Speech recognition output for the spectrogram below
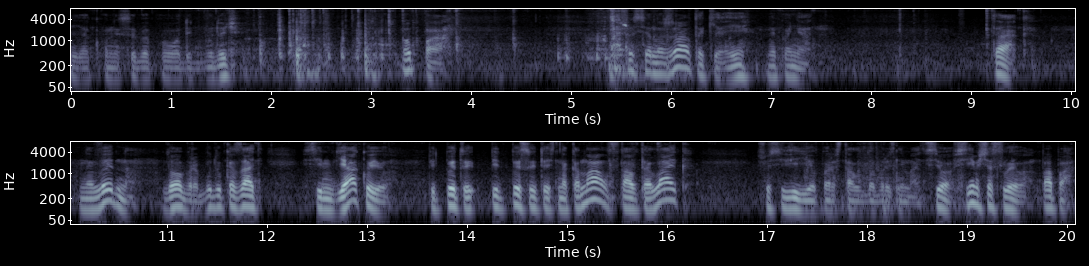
Як вони себе поводить будуть. Опа. Щось я нажав таке і непонятно. Так, не видно? Добре, буду казати всім дякую. Підписуйтесь на канал, ставте лайк. Щось відео перестало добре знімати. Все, всім щасливо, Па-па.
